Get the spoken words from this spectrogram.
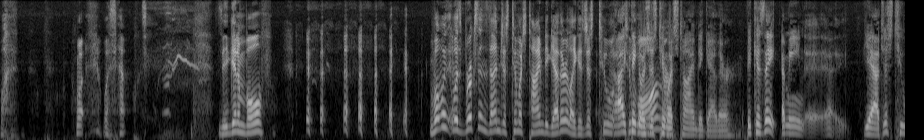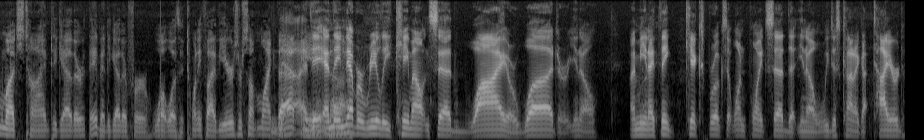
What What was that? Did you get them both? what was was Brooks and Dunn just too much time together? Like it's just too. I too think it was just long, too or- much time together because they. I mean, uh, yeah, just too much time together. They've been together for what was it, twenty five years or something like that. Yeah, and, they, and they uh, never really came out and said why or what or you know. I mean, I think Kix Brooks at one point said that you know we just kind of got tired,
